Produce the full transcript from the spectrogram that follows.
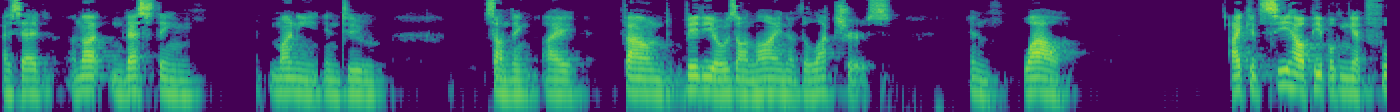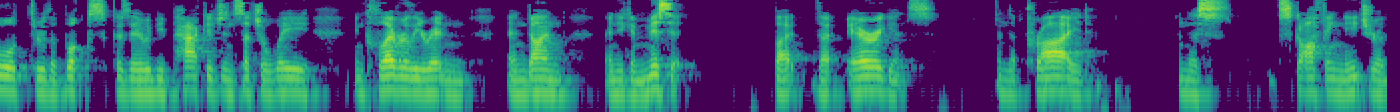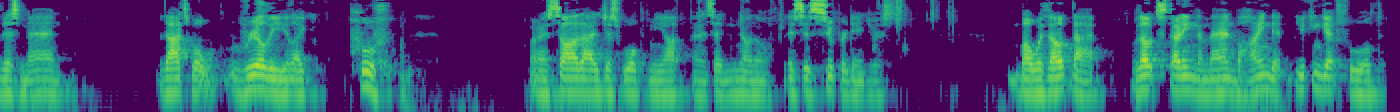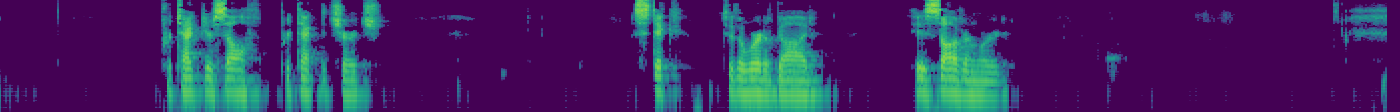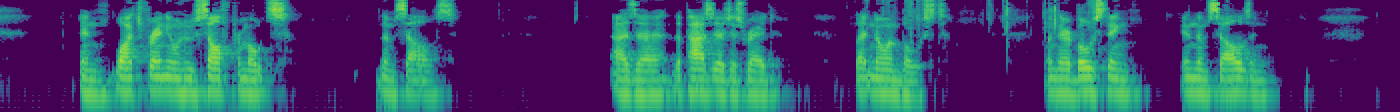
I said, I'm not investing money into something. I found videos online of the lectures and wow, I could see how people can get fooled through the books because they would be packaged in such a way and cleverly written and done and you can miss it. But the arrogance and the pride and this scoffing nature of this man. That's what really like, poof. When I saw that, it just woke me up and I said, no, no, this is super dangerous. But without that, without studying the man behind it, you can get fooled. Protect yourself, protect the church. Stick to the word of God, his sovereign word. And watch for anyone who self promotes themselves. As uh, the passage I just read, let no one boast. When they're boasting in themselves and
